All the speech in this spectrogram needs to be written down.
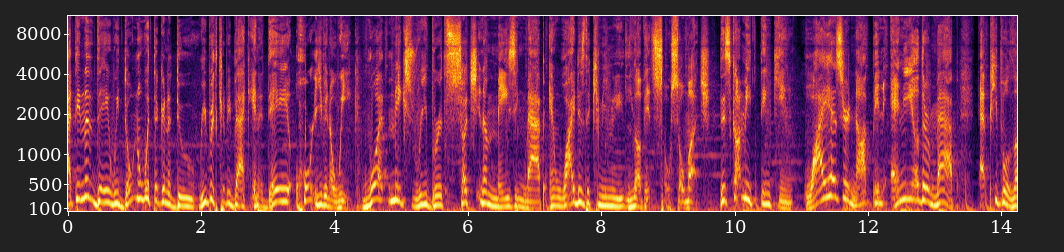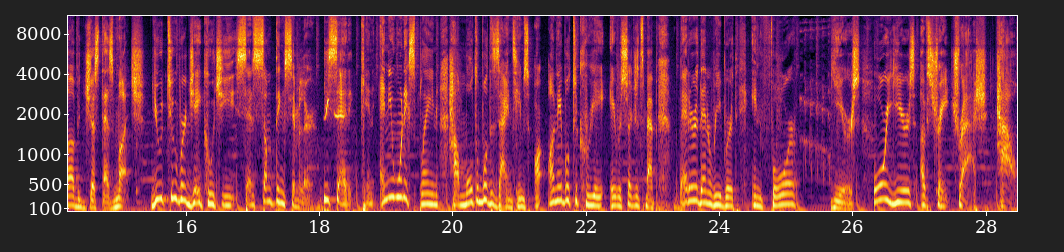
At the end of the day, we don't know what they're gonna do. Rebirth could be back in a day or even a week. What makes Rebirth such an amazing map and why does the community love it so, so much? This got me thinking, why has there not been any other map that people love just as much? YouTuber Jay Cucci said something similar. He said, can anyone explain how multiple design teams are unable to create a Resurgence map better than Rebirth in four years. Four years of straight trash. How?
